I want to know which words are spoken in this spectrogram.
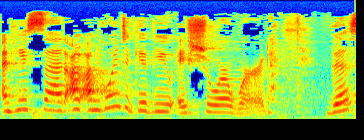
and he said, I'm going to give you a sure word. This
